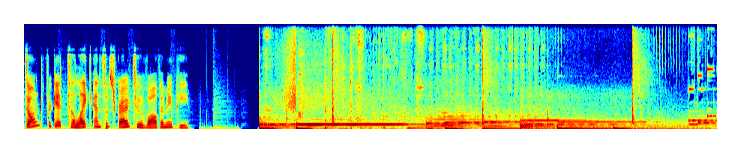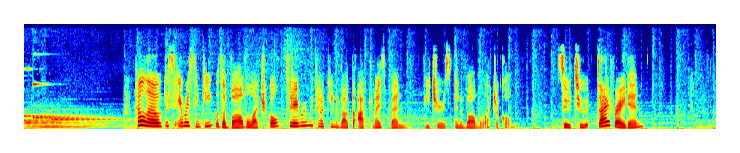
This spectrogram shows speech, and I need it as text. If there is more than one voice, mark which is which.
Speaker 1: Don't forget to like and subscribe to Evolve MEP. Hello, this is Amber Zinke with Evolve Electrical. Today we're going to be talking about the optimized bend features in Evolve Electrical. So to dive right in,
